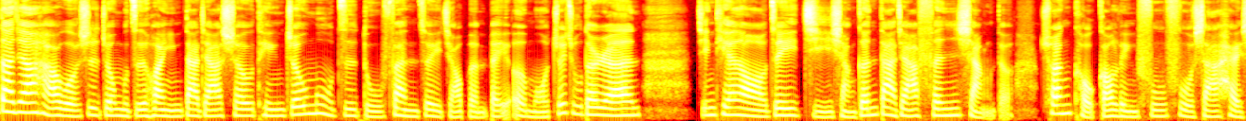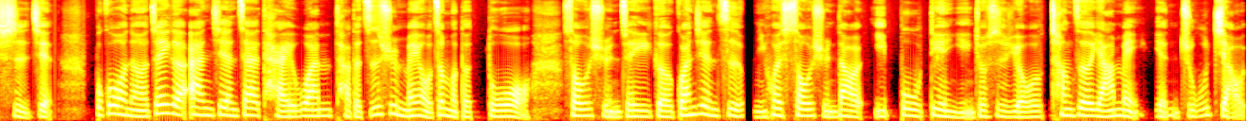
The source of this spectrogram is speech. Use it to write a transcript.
大家好，我是周木子，欢迎大家收听周木子读犯罪脚本，被恶魔追逐的人。今天哦，这一集想跟大家分享的川口高龄夫妇杀害事件。不过呢，这个案件在台湾，它的资讯没有这么的多。搜寻这一个关键字，你会搜寻到一部电影，就是由长泽雅美演主角。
